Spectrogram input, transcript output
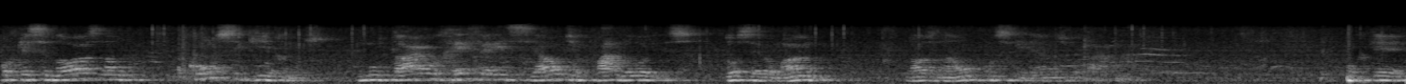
Porque se nós não conseguirmos mudar o referencial de valores do ser humano, nós não conseguiremos mudar nada. Porque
